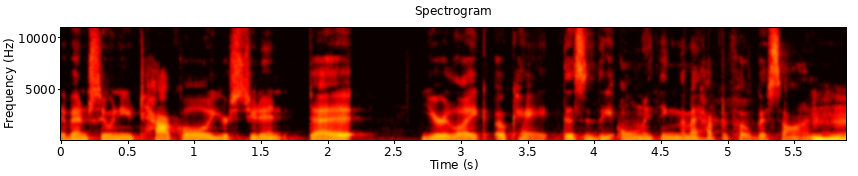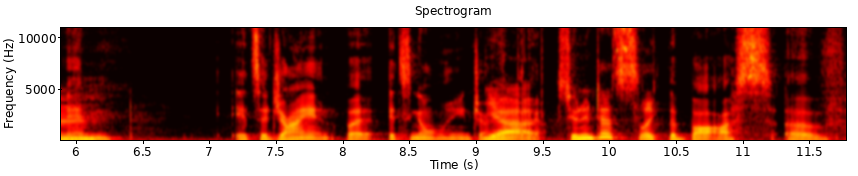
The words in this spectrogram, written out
eventually when you tackle your student debt, you're like, okay, this is the only thing that I have to focus on mm-hmm. and it's a giant, but it's the only giant. Yeah. I- Student debt's like the boss of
